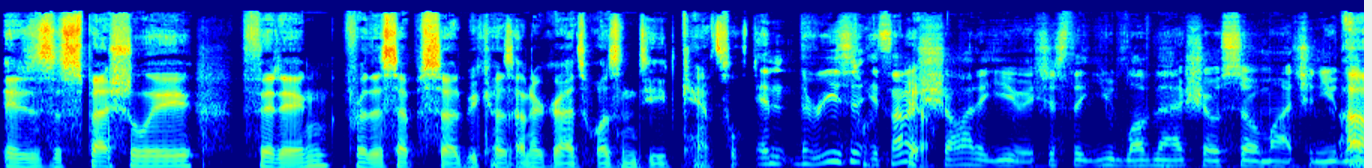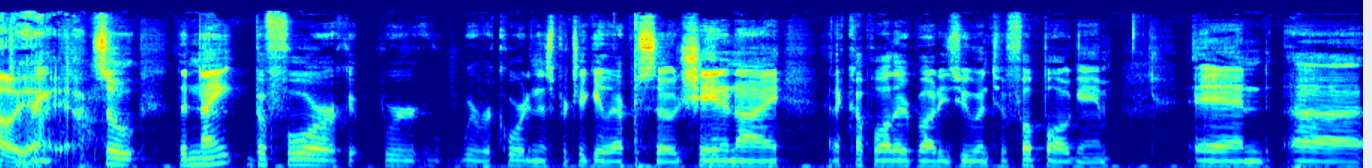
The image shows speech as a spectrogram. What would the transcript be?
it is especially fitting for this episode because undergrads was indeed canceled. And the reason it's not Yeah. a shot at you, it's just that you love that show so much and you love Oh, to yeah, bring yeah. So the night before we're we're recording this particular episode, Shane and I and a couple other buddies we went to a football game and uh,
